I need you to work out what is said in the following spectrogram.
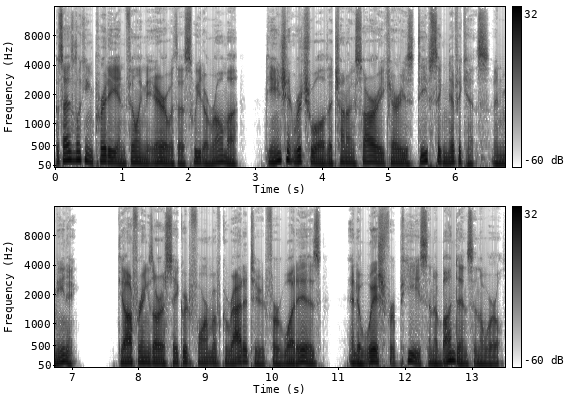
Besides looking pretty and filling the air with a sweet aroma, the ancient ritual of the Canangsari carries deep significance and meaning. The offerings are a sacred form of gratitude for what is and a wish for peace and abundance in the world.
